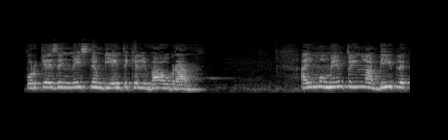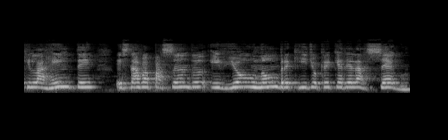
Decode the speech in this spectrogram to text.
Porque es en este ambiente que Ele va a obrar. Há um momento na Bíblia que a gente estava passando e viu um homem que eu creio que era cego.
